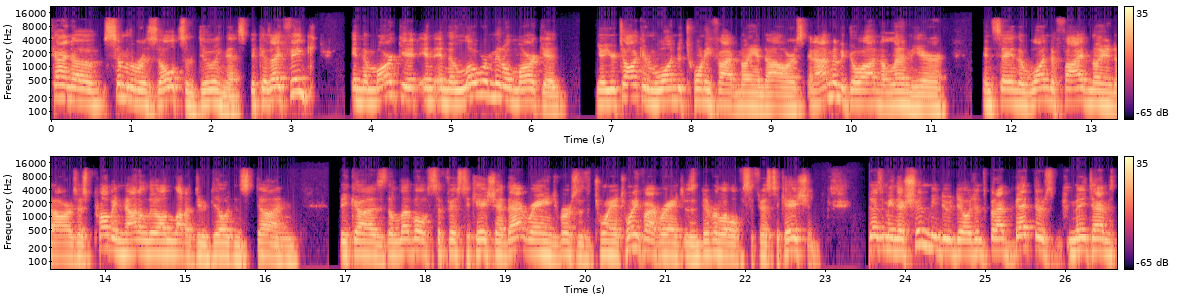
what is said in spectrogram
kind of some of the results of doing this because I think in the market, in, in the lower middle market, you know, you're talking one to $25 million. And I'm going to go out on a limb here and say in the one to $5 million, there's probably not a, little, a lot of due diligence done because the level of sophistication at that range versus the 20 to 25 range is a different level of sophistication. Doesn't mean there shouldn't be due diligence, but I bet there's many times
